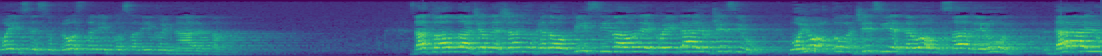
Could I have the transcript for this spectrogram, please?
koji se suprostavi poslanikovim naredbama. Zato Allah Đelešanu kada opisiva one koji daju džiziju, وَيُعْطُلْ جِزِيَةَ وَهُمْ صَغِرُونَ Daju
